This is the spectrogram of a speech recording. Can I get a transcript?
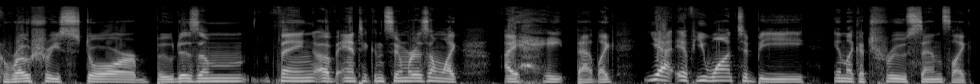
grocery store Buddhism thing of anti-consumerism. Like, I hate that. Like, yeah, if you want to be in like a true sense, like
